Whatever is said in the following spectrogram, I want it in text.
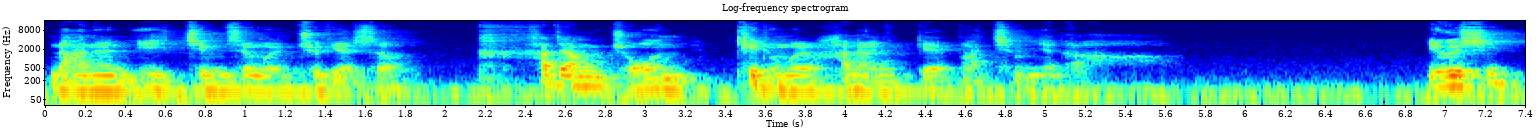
나는 이 짐승을 죽여서 가장 좋은 기름을 하나님께 바칩니다. 이것이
